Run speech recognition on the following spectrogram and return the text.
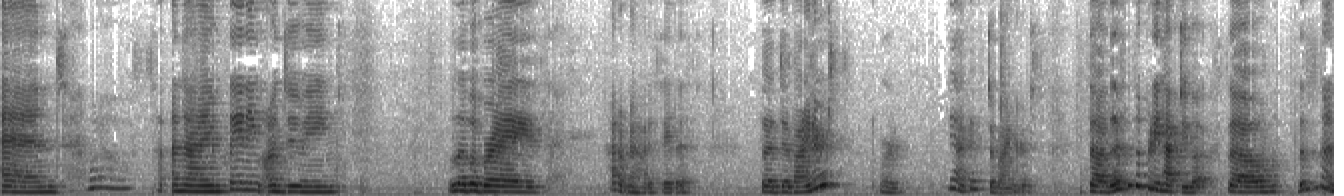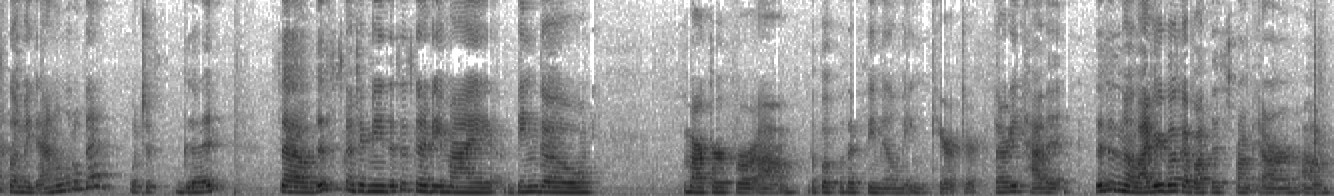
And what else? And I am planning on doing Libba Bray's, I don't know how to say this, The Diviners? Or yeah, I guess diviners. So this is a pretty hefty book. So this is going to slow me down a little bit, which is good. So this is going to take me, this is going to be my bingo marker for um, a book with a female main character because I already have it. This isn't a library book. I bought this from our um,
